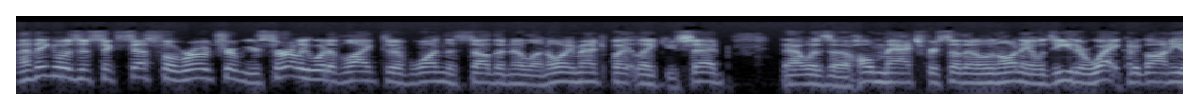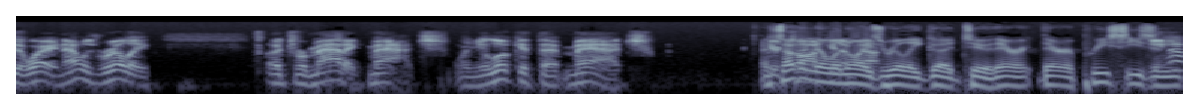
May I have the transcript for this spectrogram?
I think it was a successful road trip, you certainly would have liked to have won the Southern Illinois match, but like you said, that was a home match for Southern Illinois. It was either way, could have gone either way, and that was really a dramatic match. When you look at that match, And Southern Illinois is really good too. They're they're a preseason Yeah.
